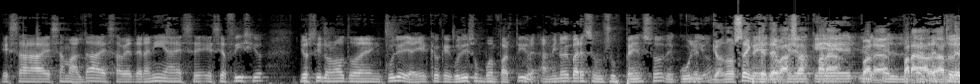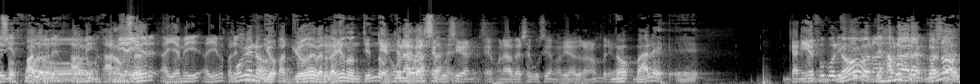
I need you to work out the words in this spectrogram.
Esa, esa maldad, esa veteranía, ese, ese oficio, yo sí lo noto en Julio y ayer creo que Julio hizo un buen partido. A mí no me parece un suspenso de Culio. Yo no sé en qué te basas para- para- el- para el darle esos 10 jugadores palos. a mí, a mí ayer, ayer, me, ayer me pareció que no? un buen Yo, partido. yo de verdad que no entiendo en Es una te basas. ¿eh? persecución, es una persecución, no tiene otro nombre. No, vale. Eh, Que a nivel futbolístico no, no, dejamos no, no,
